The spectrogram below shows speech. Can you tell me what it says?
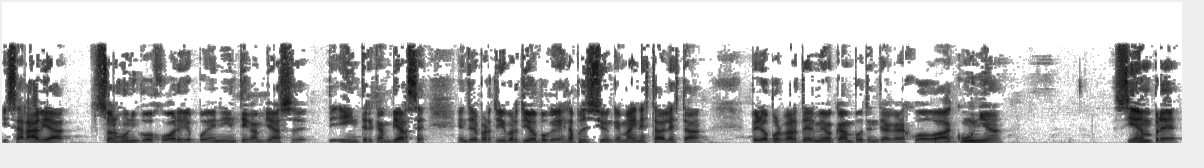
y Sarabia son los únicos jugadores que pueden intercambiarse, intercambiarse entre partido y partido porque es la posición que más inestable está. Pero por parte del medio campo tendría que haber jugado a Acuña siempre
